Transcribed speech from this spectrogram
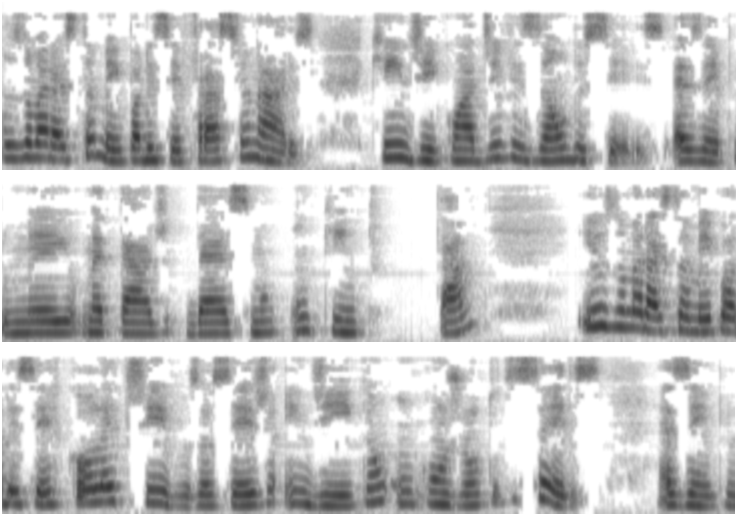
Os numerais também podem ser fracionários, que indicam a divisão dos seres. Exemplo, meio, metade, décimo, um quinto, tá? E os numerais também podem ser coletivos, ou seja, indicam um conjunto de seres. Exemplo,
